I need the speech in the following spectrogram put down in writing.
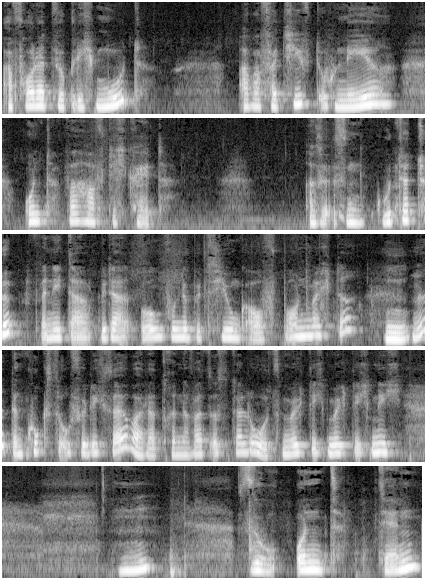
erfordert wirklich Mut, aber vertieft auch Nähe und Wahrhaftigkeit. Also ist ein guter Tipp, wenn ich da wieder irgendwo eine Beziehung aufbauen möchte. Mhm. Ne, dann guckst du auch für dich selber da drin, was ist da los? Möchte ich, möchte ich nicht. Mhm. So, und dann,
